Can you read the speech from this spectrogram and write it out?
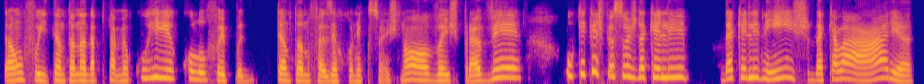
Então, fui tentando adaptar meu currículo, fui tentando fazer conexões novas para ver o que, que as pessoas daquele, daquele nicho, daquela área,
